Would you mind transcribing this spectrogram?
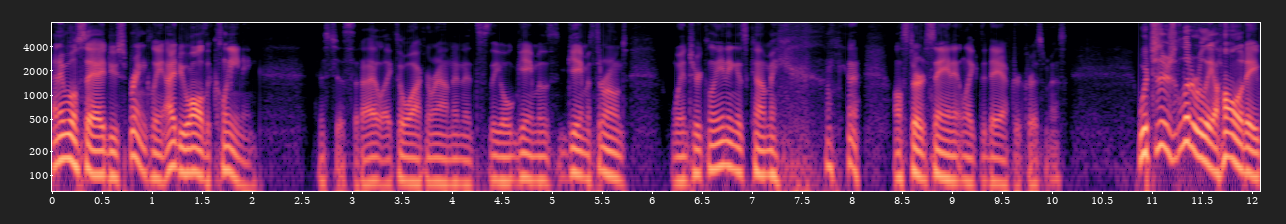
And I will say I do spring clean. I do all the cleaning. It's just that I like to walk around and it's the old Game of Game of Thrones. Winter cleaning is coming. I'll start saying it like the day after Christmas, which there's literally a holiday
